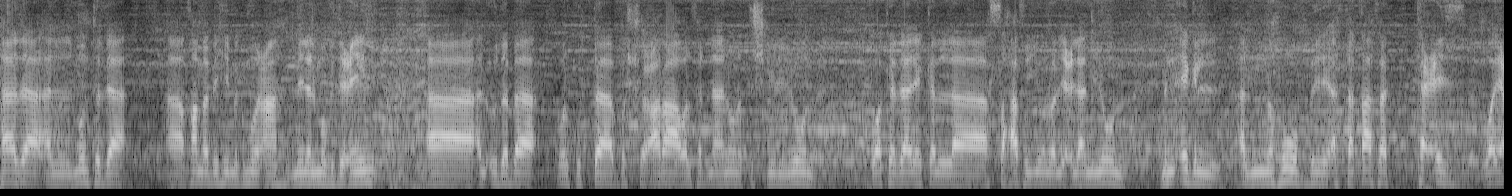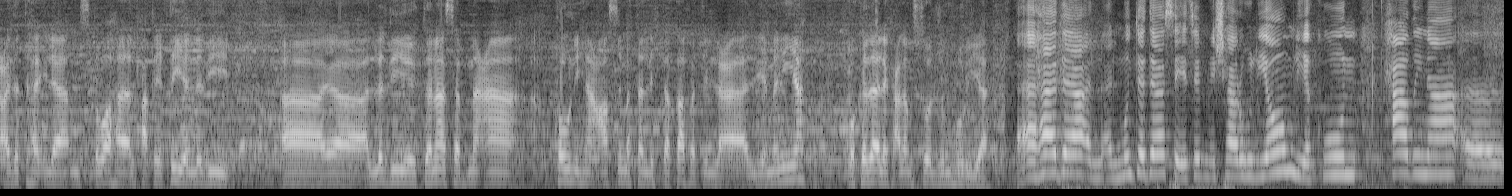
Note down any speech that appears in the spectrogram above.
هذا المنتدى آه، قام به مجموعة من المبدعين آه، الأدباء والكتاب والشعراء والفنانون التشكيليون وكذلك الصحفيون والإعلاميون من أجل النهوض بالثقافة تعز وإعادتها إلى مستواها الحقيقي الذي آه الذي يتناسب مع كونها عاصمة للثقافة اليمنية وكذلك على مستوى الجمهورية. آه هذا المنتدى سيتم إشهاره اليوم ليكون حاضنة آه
